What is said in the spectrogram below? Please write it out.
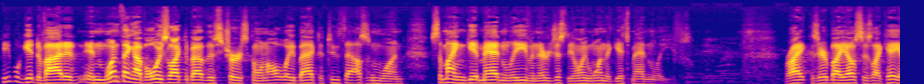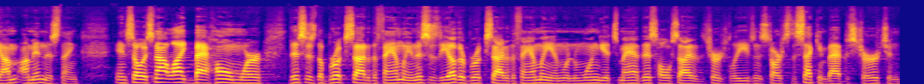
People get divided. And one thing I've always liked about this church, going all the way back to 2001, somebody can get mad and leave, and they're just the only one that gets mad and leaves right? Because everybody else is like, hey, I'm, I'm in this thing. And so it's not like back home where this is the Brooks side of the family and this is the other Brooks side of the family. And when one gets mad, this whole side of the church leaves and starts the Second Baptist Church and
